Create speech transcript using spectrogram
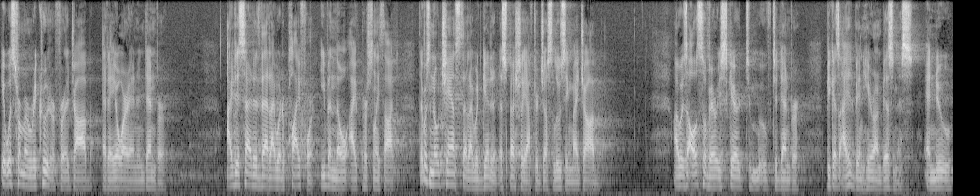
It was from a recruiter for a job at AORN in Denver. I decided that I would apply for it, even though I personally thought there was no chance that I would get it, especially after just losing my job. I was also very scared to move to Denver because I had been here on business and knew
